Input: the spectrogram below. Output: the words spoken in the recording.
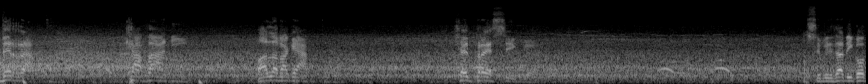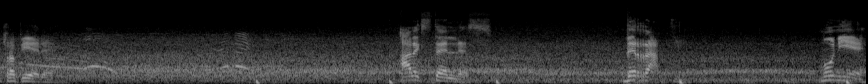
Verratti. Cavani. Palla vagante. C'è il pressing. Possibilità di contropiede. Alex Telles. Verratti. Monier.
